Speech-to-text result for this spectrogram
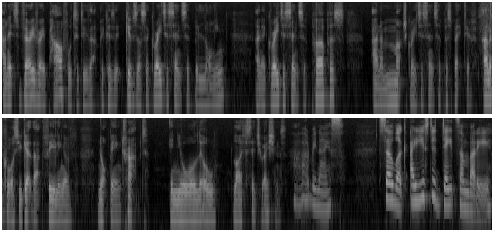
and it's very very powerful to do that because it gives us a greater sense of belonging and a greater sense of purpose and a much greater sense of perspective. And of course, you get that feeling of not being trapped in your little life situations. Oh, that would be nice. So, look, I used to date somebody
